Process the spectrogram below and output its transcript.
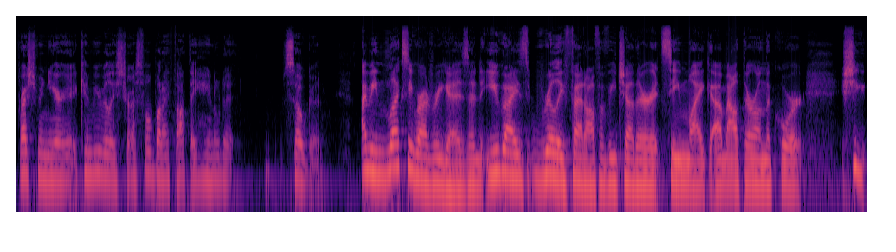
freshman year. It can be really stressful, but I thought they handled it so good. I mean, Lexi Rodriguez and you guys really fed off of each other. It seemed like um, out there on the court. She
